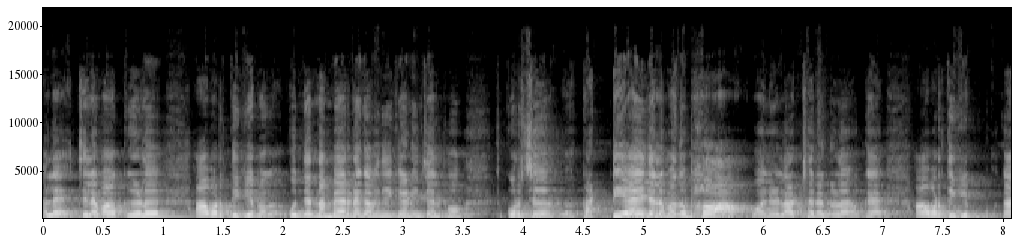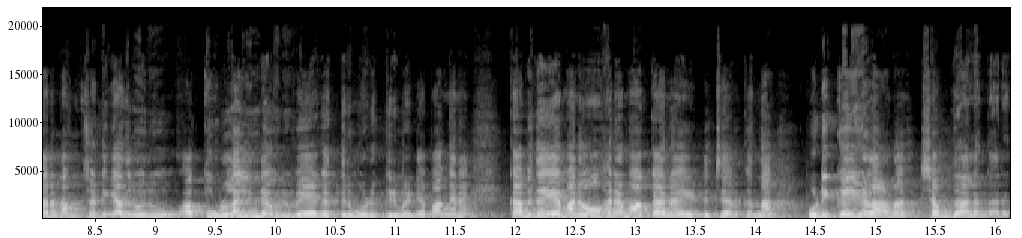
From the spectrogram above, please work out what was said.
അല്ലേ? ചില വാക്കുകൾ ആവർത്തിക്കുക. ഇപ്പോൾ കുഞ്ചൻ നമ്പ്യാരുടെ കവിതയ്ക്കാണെങ്കിൽ ചിലപ്പോൾ കുറച്ച് കട്ടിയായ ചില പദം ഭ പോലെയുള്ള അക്ഷരങ്ങളൊക്കെ ആവർത്തിക്കും. കാരണം വെച്ചിട്ടുണ്ടെങ്കിൽ അതിനൊരു ആ തുള്ളലിന്റെ ഒരു വേഗത്തിനും ഒഴുക്കിനും വേണ്ടി. അപ്പോൾ അങ്ങനെ കവിതയെ മനോഹരമാക്കാനായിട്ട് ചേർക്കുന്ന പൊടിക്കൈകളാണ് ശബ്ദാലങ്കാരങ്ങൾ.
